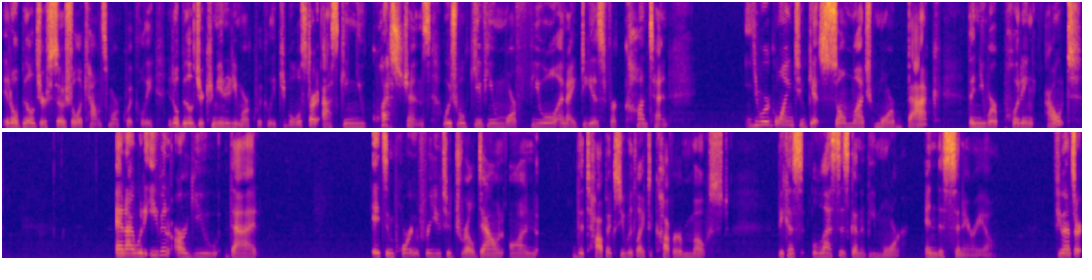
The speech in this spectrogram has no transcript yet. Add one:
It'll build your social accounts more quickly. It'll build your community more quickly. People will start asking you questions, which will give you more fuel and ideas for content. You are going to get so much more back than you are putting out. And I would even argue that it's important for you to drill down on the topics you would like to cover most because less is going to be more in this scenario. If you answer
